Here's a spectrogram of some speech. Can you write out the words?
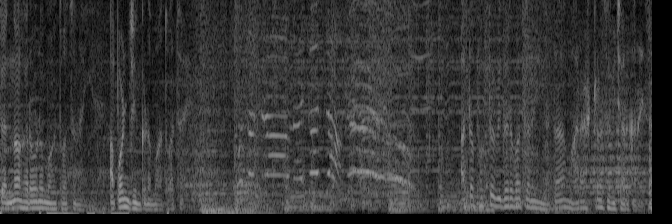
त्यांना हरवणं महत्वाचं नाहीये. आपण जिंकणं महत्वाचं आहे. आता फक्त विदर्भाचा नाही आता महाराष्ट्राचा विचार करायचा.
